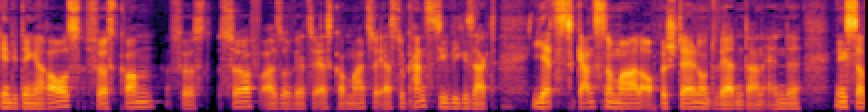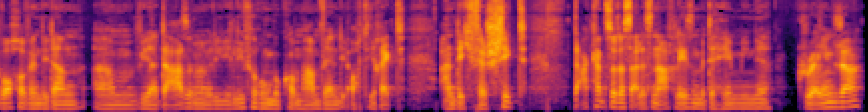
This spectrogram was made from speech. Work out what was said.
gehen die Dinge raus. First come, first serve. Also wer zuerst kommt, mal zuerst. Du kannst die, wie gesagt, jetzt ganz normal auch bestellen und werden dann Ende nächster Woche, wenn die dann ähm, wieder da sind, wenn wir die Lieferung bekommen haben, werden die auch direkt an dich verschickt. Da kannst du das alles nachlesen mit der Hermine Granger.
